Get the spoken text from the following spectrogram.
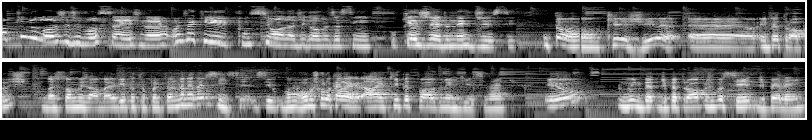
pouquinho longe de vocês, né? Onde é que funciona, digamos assim, o QG do Nerdice? Então, o QG é em Petrópolis. Nós somos a maioria petropolitana. Na verdade, sim, se, se, vamos colocar a, a, equipe atual do Nerdice, né? Eu, de Petrópolis, você, de Belém.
